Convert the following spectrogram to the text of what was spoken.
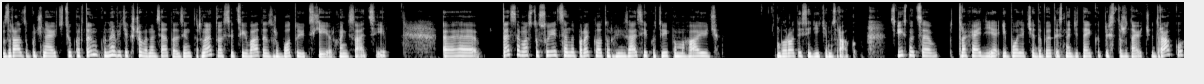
зразу починають цю картинку, навіть якщо вона взята з інтернету, асоціювати з роботою цієї організації. Е, Те саме стосується, наприклад, організацій, котрі допомагають боротися дітям з раком. Звісно, це трагедія і боляче дивитись на дітей, котрі страждають від раку.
